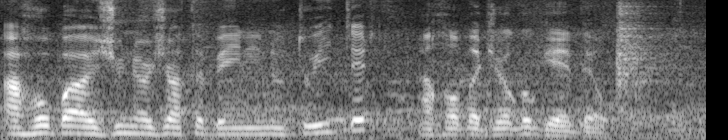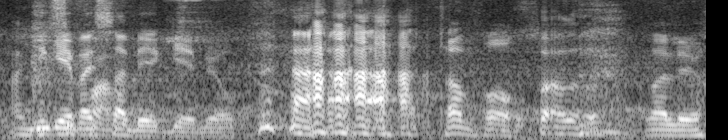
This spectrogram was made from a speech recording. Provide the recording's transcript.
arroba JuniorJBN no Twitter. Arroba Diogo Gebel. Ninguém vai fala. saber Gebel. tá bom. Falou. Valeu.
